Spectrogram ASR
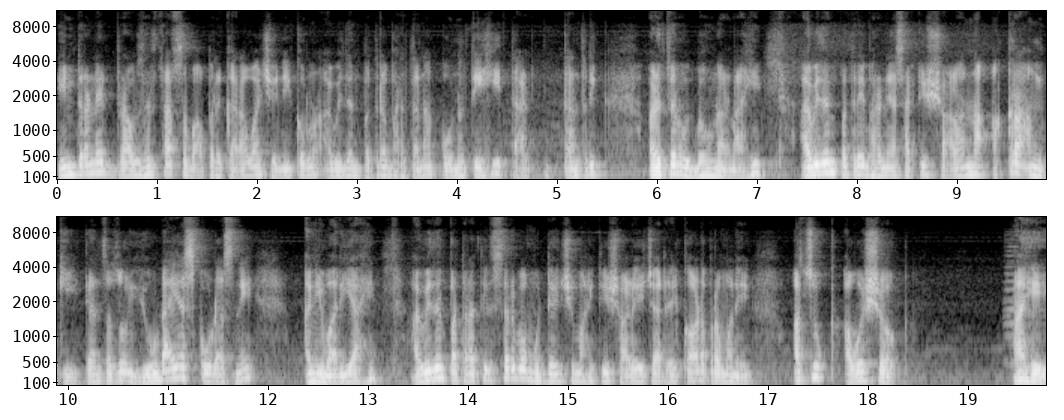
इंटरनेट ब्राउझरचाच वापर करावा जेणेकरून आवेदनपत्र भरताना कोणतेही ता तांत्रिक अडचण उद्भवणार नाही. आवेदनपत्रे भरण्यासाठी शाळांना अकरा अंकी त्यांचा जो युडायस कोड असणे अनिवार्य आहे. आवेदनपत्रातील सर्व मुद्द्यांची माहिती शाळेच्या रेकॉर्डप्रमाणे अचूक आवश्यक आहे.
